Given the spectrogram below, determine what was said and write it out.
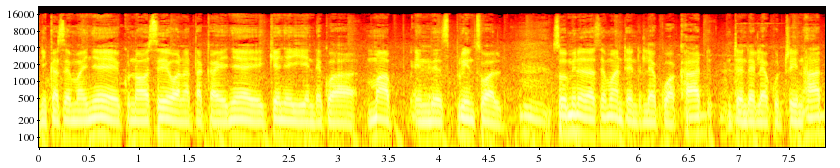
nikasema yenyewe kuna wasee wanataka yenyewe kenya iende kwa map in the sprints world. So mi naweza sema nitaendelea kuwa hard nitaendelea kutrain hard.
